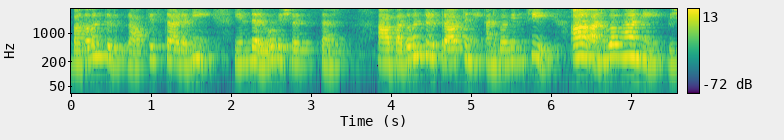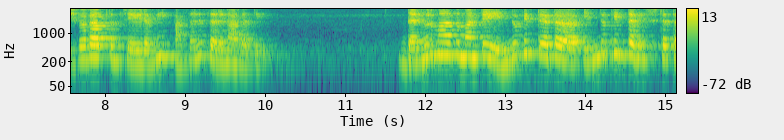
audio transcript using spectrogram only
భగవంతుడు ప్రాప్తిస్తాడని ఎందరో విశ్వసిస్తారు. ఆ భగవంతుడి ప్రాప్తిని అనుభవించి ఆ అనుభవాన్ని విశ్వవ్యాప్తం చేయడమే అసలు శరణాగతి. ధనుర్మాసం అంటే ఎందుకింత ఎందుకింత విశిష్టత?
